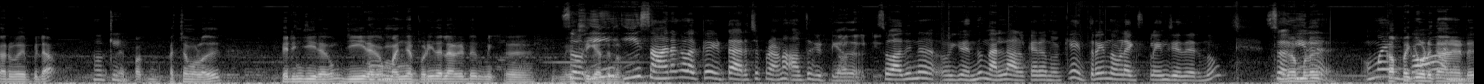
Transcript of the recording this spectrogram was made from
കറിവേപ്പില ഓക്കെ. പച്ചമുളക് പെരിഞ്ചീരകം ജീരകം മഞ്ഞപ്പൊടി ഇതെല്ലാം ഇട്ട് മിക്സ് ഈ സാധനങ്ങളൊക്കെ ഇട്ട് അരച്ചപ്പോഴാണ് അത് കിട്ടിയത്. സോ അതിന് എന്ത് നല്ല ആൾക്കാരെ നോക്കി ഇത്രയും നമ്മൾ എക്സ്പ്ലെയിൻ ചെയ്തായിരുന്നു. ഇത് oh കപ്പയ്ക്ക് കൊടുക്കാനായിട്ട്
